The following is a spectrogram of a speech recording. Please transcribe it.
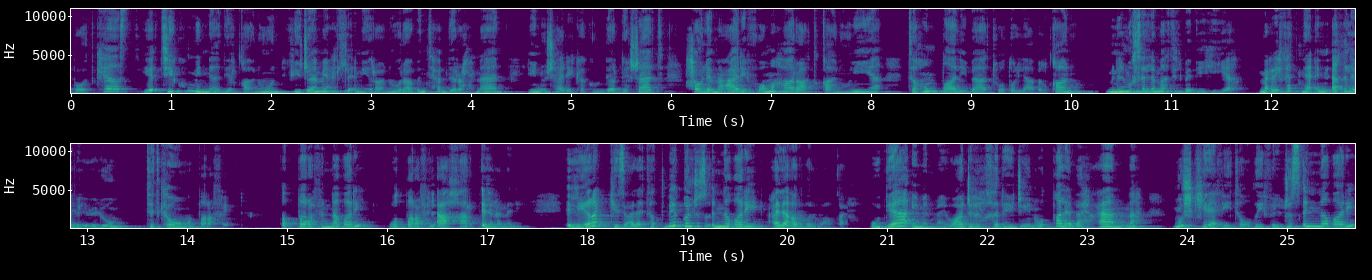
بودكاست يأتيكم من نادي القانون في جامعة الأميرة نورة بنت عبد الرحمن لنشارككم دردشات حول معارف ومهارات قانونية تهم طالبات وطلاب القانون. من المسلمات البديهية معرفتنا أن أغلب العلوم تتكون من طرفين، الطرف النظري والطرف الآخر العملي، اللي يركز على تطبيق الجزء النظري على أرض الواقع. ودائما ما يواجه الخريجين والطلبة عامة مشكلة في توظيف الجزء النظري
